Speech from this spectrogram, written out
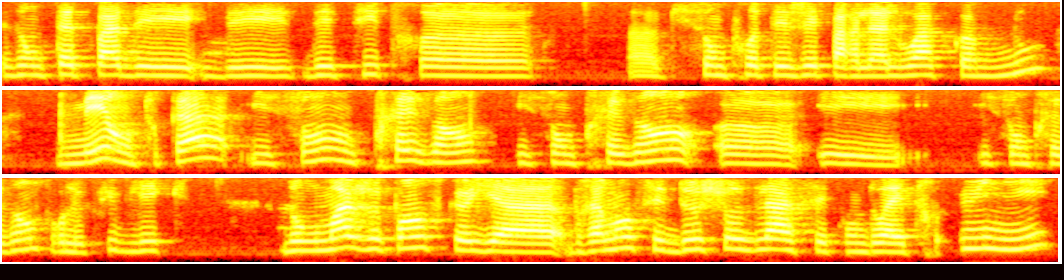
ils ont peut-être pas des, des, des titres euh, euh, qui sont protégés par la loi comme nous, mais en tout cas, ils sont présents. Ils sont présents euh, et ils sont présents pour le public. Donc moi, je pense qu'il y a vraiment ces deux choses-là, c'est qu'on doit être unis,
